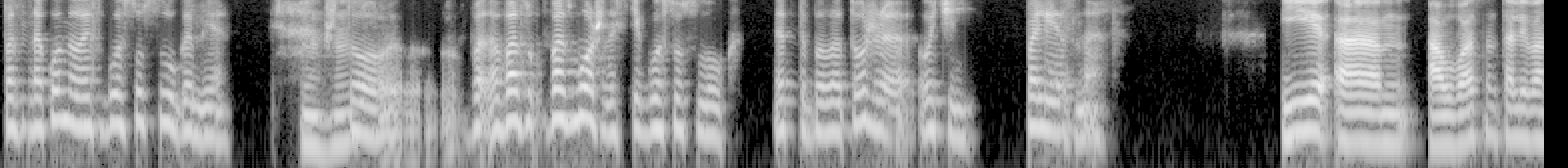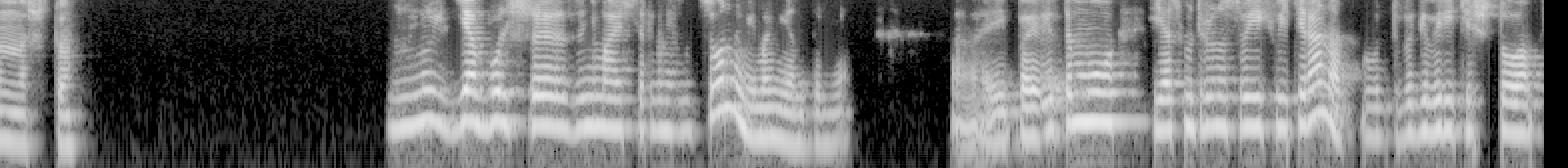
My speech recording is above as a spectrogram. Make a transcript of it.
познакомилась с госуслугами, угу. что возможности госуслуг. Это было тоже очень полезно. И а, а у вас, Наталья Ивановна, что? Ну, я больше занимаюсь организационными моментами, а, и поэтому я смотрю на своих ветеранов. Вот вы говорите, что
